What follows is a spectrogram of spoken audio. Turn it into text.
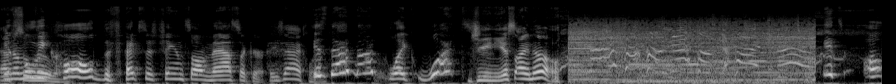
in a movie called The Texas Chainsaw Massacre. Exactly. Is that not like what? Genius, I know. It's a,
